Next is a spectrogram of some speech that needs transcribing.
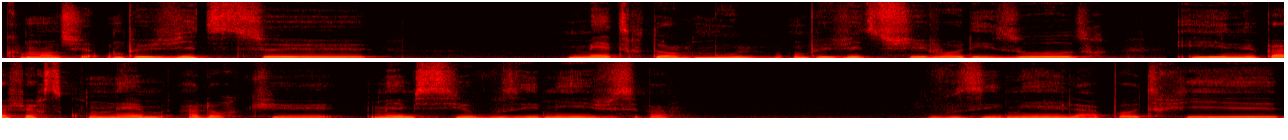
Comment dire On peut vite se mettre dans le moule. On peut vite suivre les autres et ne pas faire ce qu'on aime, alors que même si vous aimez, je sais pas, vous aimez la poterie,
